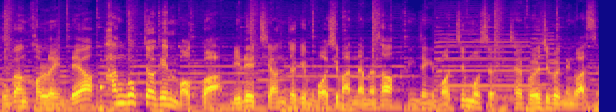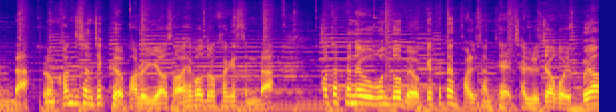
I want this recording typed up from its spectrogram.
무광 컬러인데요. 한국적인 멋과 미래지향적인 멋이 만나면서 굉장히 멋진 모습 잘 보여주고 있는 것 같습니다. 그럼 컨디션 체크 바로 이어서 해보도록 하겠습니다. 커터 패널 부분도 매우 깨끗한 관리 상태 잘 유지하고 있고요.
